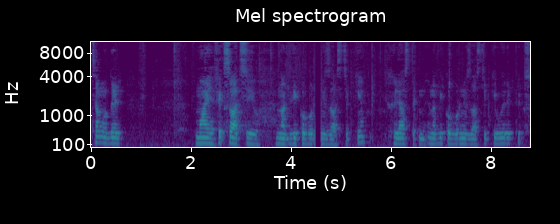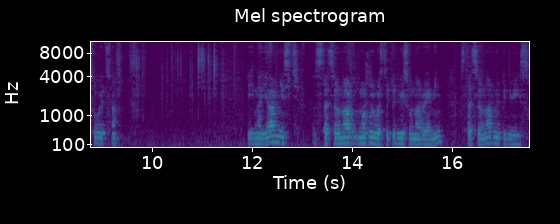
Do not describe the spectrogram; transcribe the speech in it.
Ця модель має фіксацію на дві кобурні застібки. Хлястик на дві кобурні застібки виріб фіксується. І наявність стаціонар... можливості підвісу на ремінь, стаціонарний підвіс.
